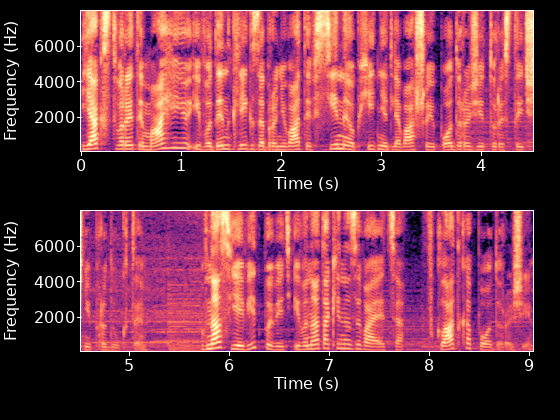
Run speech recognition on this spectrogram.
Як створити магію і в один клік забронювати всі необхідні для вашої подорожі туристичні продукти? В нас є відповідь, і вона так і називається вкладка подорожі.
